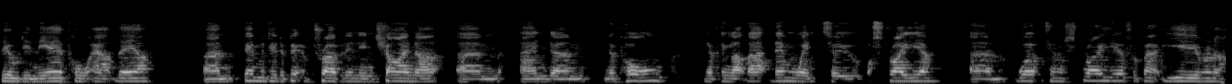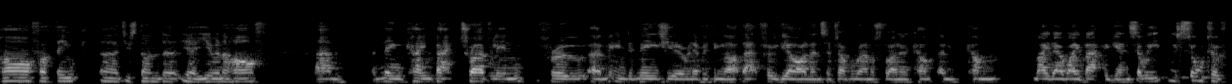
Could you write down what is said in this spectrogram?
building the airport out there. Um, then we did a bit of travelling in China um, and um, Nepal and everything like that. Then went to Australia. Um, worked in Australia for about a year and a half, I think, uh, just under yeah, year and a half. Um, and then came back traveling through um, Indonesia and everything like that through the islands. So travel around Australia and come and come made our way back again. So we, we sort of,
